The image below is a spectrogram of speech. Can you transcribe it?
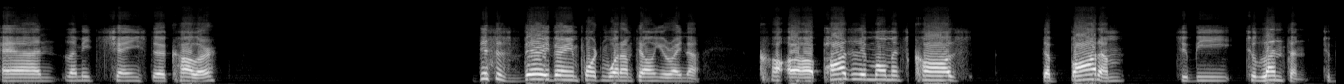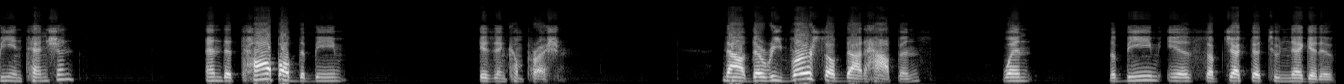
And let me change the color. This is very, very important what I'm telling you right now. Uh, positive moments cause the bottom to be to lengthen, to be in tension, and the top of the beam is in compression. Now, the reverse of that happens when the beam is subjected to negative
